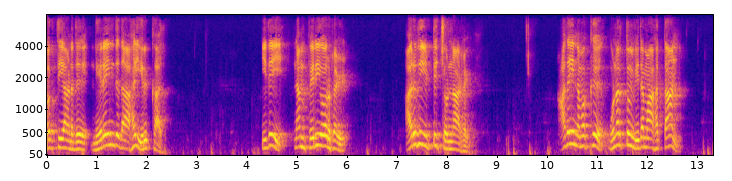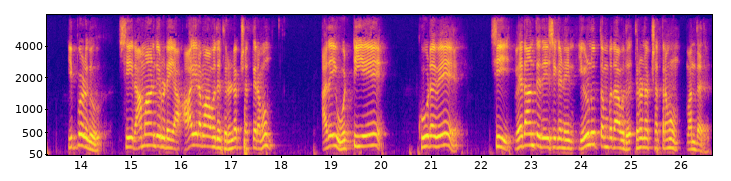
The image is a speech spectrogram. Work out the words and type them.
பக்தியானது நிறைந்ததாக இருக்காது. இதை நம் பெரியோர்கள் அறுதியிட்டு சொன்னார்கள். அதை நமக்கு உணர்த்தும் விதமாகத்தான் இப்பொழுது ஸ்ரீ ராமானுஜருடைய ஆயிரமாவது திருநக்ஷத்திரமும் அதை ஒட்டியே கூடவே ஸ்ரீ வேதாந்த தேசிகனின் எழுநூத்தம்பதாவது திருநக்ஷத்திரமும் வந்தது.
